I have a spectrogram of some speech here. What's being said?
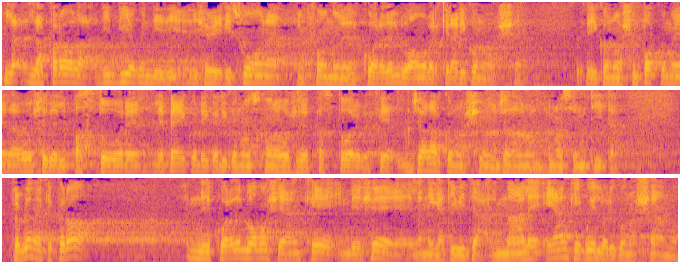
La, la, parola di Dio quindi dicevi risuona in fondo nel cuore dell'uomo perché la riconosce riconosce un po' come la voce del pastore, le pecore che riconoscono la voce del pastore perché già la conoscevano, già l'hanno sentita. Il problema è che però nel cuore dell'uomo c'è anche invece la negatività, il male e anche quello riconosciamo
